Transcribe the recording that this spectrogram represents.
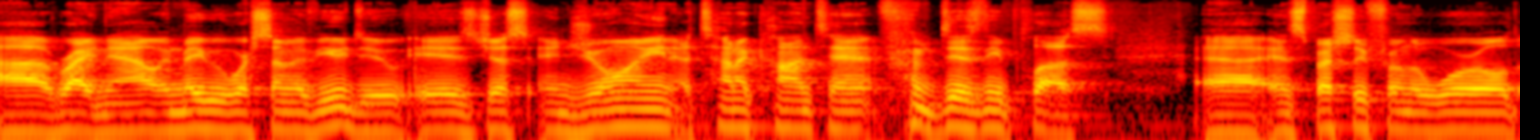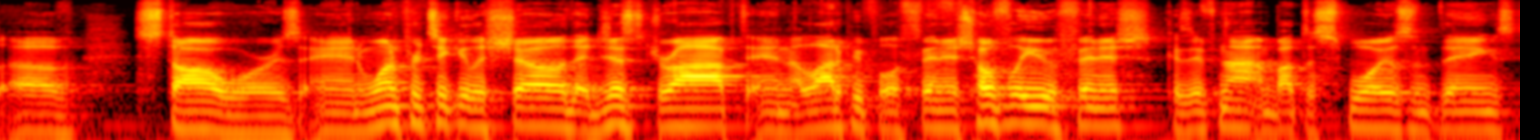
uh, right now, and maybe where some of you do, is just enjoying a ton of content from Disney Plus, uh, and especially from the world of Star Wars. And one particular show that just dropped, and a lot of people have finished. Hopefully, you have finished, because if not, I'm about to spoil some things.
